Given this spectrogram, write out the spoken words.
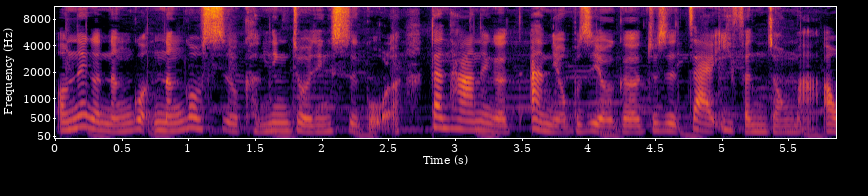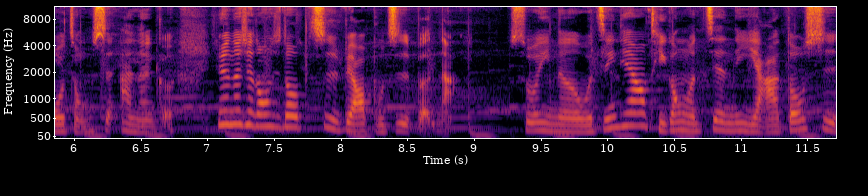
哦，那个能够能够试，肯定就已经试过了，但它那个按钮不是有个就是在一分钟嘛？啊，我总是按那个，因为那些东西都治标不治本呐。所以呢，我今天要提供的建议啊，都是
